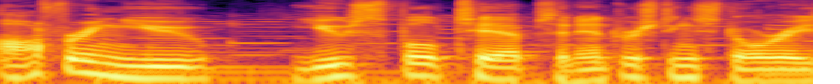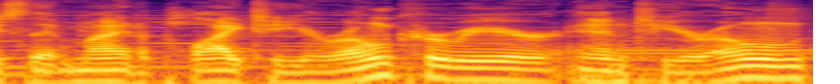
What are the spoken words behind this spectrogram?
offering you useful tips and interesting stories that might apply to your own career and to your own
